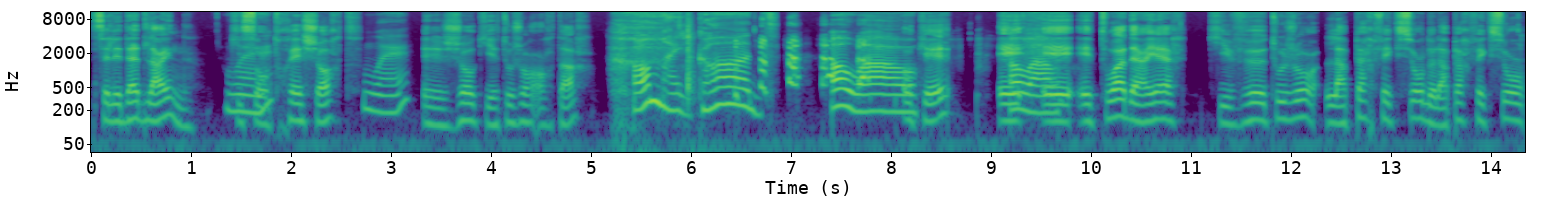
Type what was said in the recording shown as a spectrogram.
c'est les deadlines qui Ouais. sont très short Ouais. et Joe qui est toujours en retard. Oh my god. Oh wow. Ok. Et, Oh, wow. et, et toi derrière qui veut toujours la perfection de la perfection.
